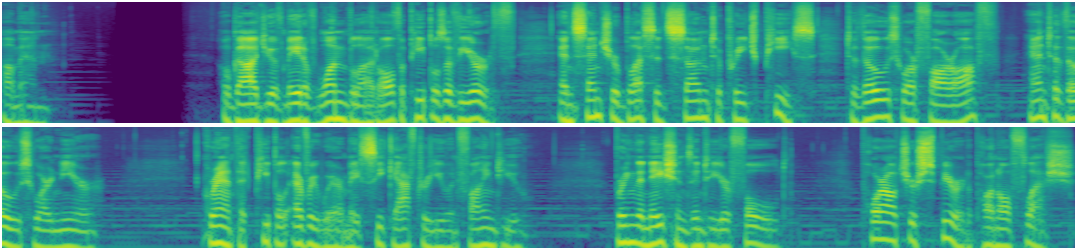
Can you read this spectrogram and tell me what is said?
Amen. O God, you have made of one blood all the peoples of the earth, and sent your blessed Son to preach peace to those who are far off and to those who are near. Grant that people everywhere may seek after you and find you Bring the nations into your fold. Pour out your Spirit upon all flesh,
